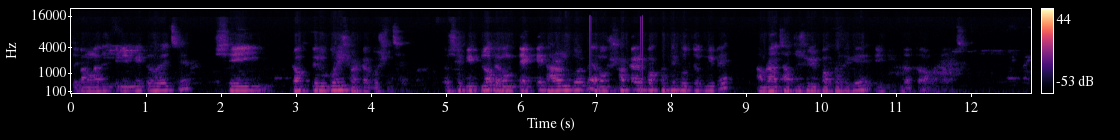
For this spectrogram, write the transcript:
যে বাংলাদেশকে নির্মিত হয়েছে, সেই রক্তের উপরই সরকার বসেছে। তো সে বিপ্লব এবং ত্যাগকে ধারণ করবে এবং সরকারের পক্ষ থেকে উদ্যোগ নিবে। আমরা ছাত্র শিবির পক্ষ থেকে এই উদাত্ত আহ্বান জানাচ্ছি ভাই,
